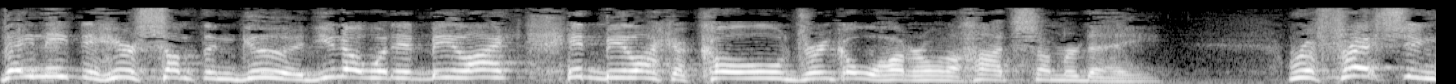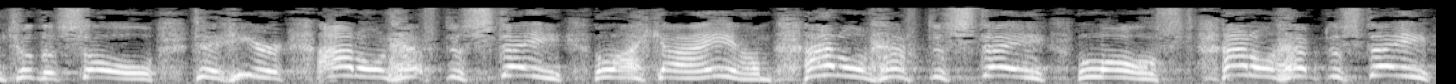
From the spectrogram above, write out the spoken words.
They need to hear something good. You know what it'd be like? It'd be like a cold drink of water on a hot summer day. Refreshing to the soul to hear, I don't have to stay like I am. I don't have to stay lost. I don't have to stay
